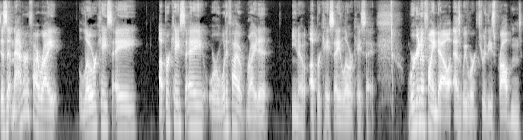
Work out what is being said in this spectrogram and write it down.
does it matter if I write lowercase a, uppercase a, or what if I write it, you know, uppercase a, lowercase a? We're going to find out as we work through these problems.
